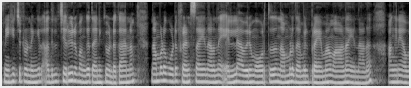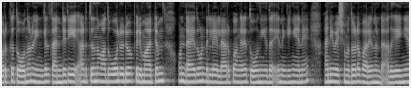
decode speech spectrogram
സ്നേഹിച്ചിട്ടുണ്ടെങ്കിൽ അതിൽ ചെറിയൊരു പങ്ക് തനിക്കുണ്ട്. കാരണം നമ്മുടെ കൂടെ ഫ്രണ്ട് ഫ്രണ്ട്സായി നടന്ന എല്ലാവരും ഓർത്തത് നമ്മൾ തമ്മിൽ പ്രേമമാണ് എന്നാണ്. അങ്ങനെ അവർക്ക് തോന്നണമെങ്കിൽ തന്റെ അടുത്തു നിന്നും അതുപോലൊരു പെരുമാറ്റം ഉണ്ടായതുകൊണ്ടല്ലേ എല്ലാവർക്കും അങ്ങനെ തോന്നിയത് എന്നിങ്ങനെ അനി വിഷമത്തോടെ പറയുന്നുണ്ട്. അത് കഴിഞ്ഞ്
